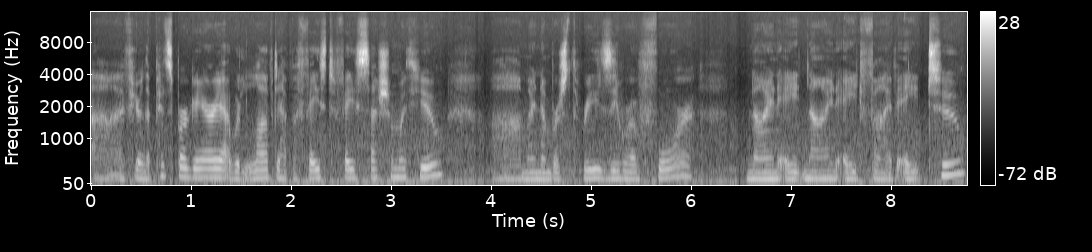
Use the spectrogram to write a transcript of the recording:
uh, if you're in the Pittsburgh area. I would love to have a face-to-face session with you. Uh, my number is 304 989 8582.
